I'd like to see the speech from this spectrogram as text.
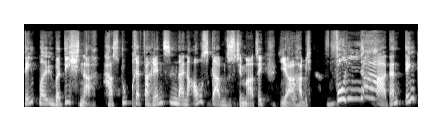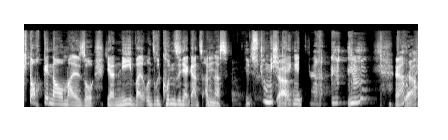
Denk mal über dich nach. Hast du Präferenzen in deiner Ausgabensystematik? Ja, habe ich. Wunder, dann denk doch genau mal so. Ja, nee, weil unsere Kunden sind ja ganz anders. Willst du mich ja. eigentlich ja? ja.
